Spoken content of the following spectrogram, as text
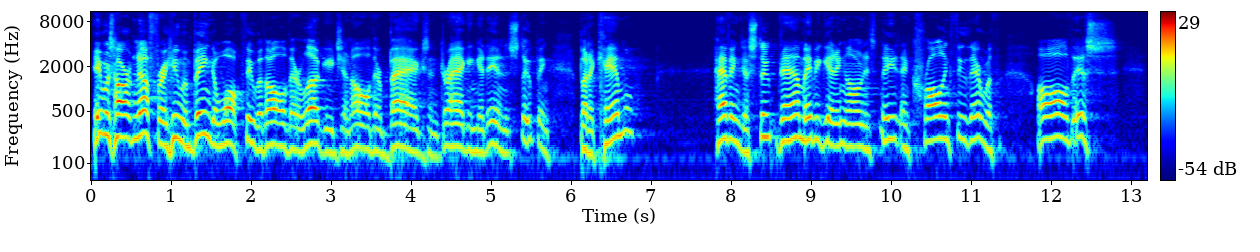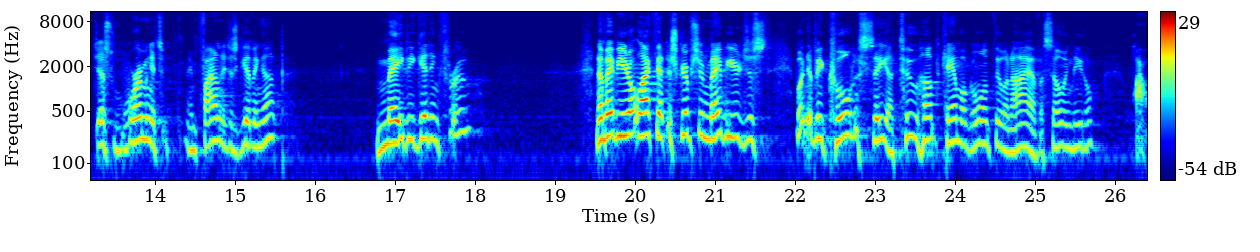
It was hard enough for a human being to walk through with all their luggage and all their bags and dragging it in and stooping. But a camel, having to stoop down, maybe getting on its knees and crawling through there with all this, just worming its, and finally just giving up, maybe getting through. Now, maybe you don't like that description. Maybe you're just, wouldn't it be cool to see a two humped camel going through an eye of a sewing needle? Wow.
